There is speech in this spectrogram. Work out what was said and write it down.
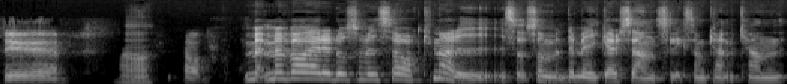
Det, Ja. ja. Men, men vad är det då som vi saknar i, som The Maker Sense liksom kan, kan,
